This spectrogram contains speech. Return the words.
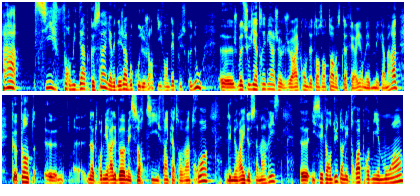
pas si formidable que ça. Il y avait déjà beaucoup de gens qui vendaient plus que nous. Euh, je me souviens très bien, je, raconte de temps en temps, parce que ça fait rire mes, camarades, que quand euh, notre premier album est sorti fin 83, Les Murailles de Samaris, euh, il s'est vendu dans les trois premiers mois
